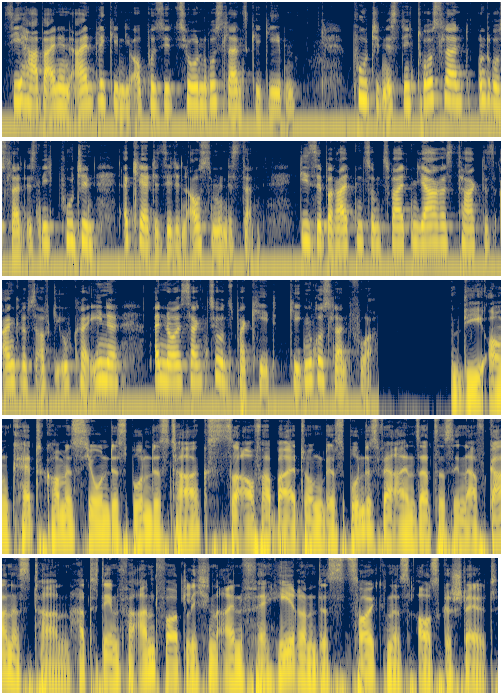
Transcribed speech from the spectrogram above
Sie habe einen Einblick in die Opposition Russlands gegeben. Putin ist nicht Russland und Russland ist nicht Putin, erklärte sie den Außenministern. Diese bereiten zum zweiten Jahrestag des Angriffs auf die Ukraine ein neues Sanktionspaket gegen Russland vor. Die Enquete-Kommission des Bundestags zur Aufarbeitung des Bundeswehreinsatzes in Afghanistan hat den Verantwortlichen ein verheerendes Zeugnis ausgestellt.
